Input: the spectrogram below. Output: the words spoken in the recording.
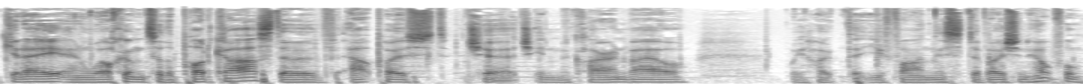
G'day and welcome to the podcast of Outpost Church in McLaren Vale. We hope that you find this devotion helpful.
